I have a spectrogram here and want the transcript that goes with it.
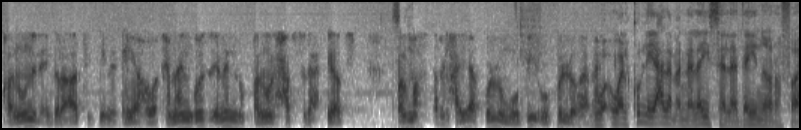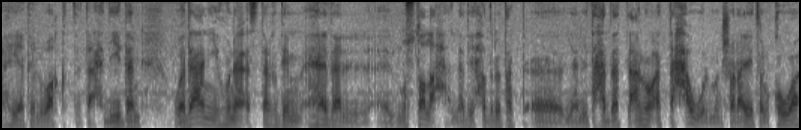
قانون الإجراءات الجنائية هو كمان جزء منه قانون الحبس الاحتياطي. فالمسار الحقيقة كله مضيء وكله امل والكل يعلم أن ليس لدينا رفاهية الوقت تحديدا ودعني هنا أستخدم هذا المصطلح الذي حضرتك يعني تحدثت عنه التحول من شرعية القوة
